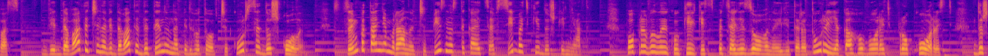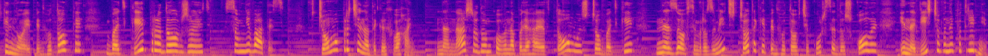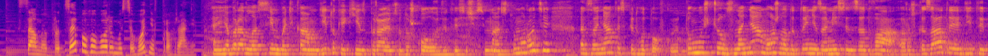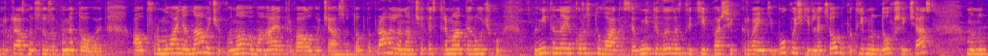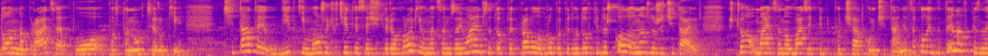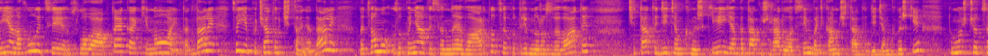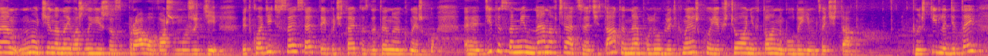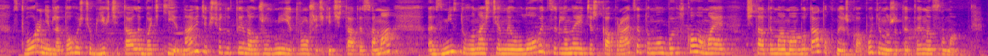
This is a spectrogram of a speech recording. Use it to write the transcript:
вас. Віддавати чи не віддавати дитину на підготовчі курси до школи? З цим питанням рано чи пізно стикаються всі батьки дошкільнят. Попри велику кількість спеціалізованої літератури, яка говорить про користь дошкільної підготовки, батьки продовжують сумніватись. В чому причина таких вагань? На нашу думку, вона полягає в тому, що батьки не зовсім розуміють, що таке підготовчі курси до школи і навіщо вони потрібні. Саме про це поговоримо сьогодні в програмі. Е, Я би радила всім батькам діток, які збираються до школи у 2017 році, е, зайнятися підготовкою, тому що знання можна дитині за місяць, за два розказати. Діти прекрасно все запам'ятовують. А от формування навичок воно вимагає тривалого часу. Тобто правильно навчитись тримати ручку, вміти нею користуватися, вміти вивести ті перші кривенькі буквочки. Для цього потрібно довший час, монотонна праця по постановці руки. Читати дітки можуть вчитися з 4 років. Ми цим займаємося. Тобто, як правило, групи підготовки до школи у нас вже читають. Що мається на увазі під початком читання? Це коли дитина впізнає на вулиці слова аптека, кіно і так далі. Це є початок читання. Далі на цьому зупинятися не варто, це потрібно розвивати. Читати дітям книжки. Я би також радила всім батькам читати дітям книжки, тому що це ну чи не найважливіша справа в вашому житті. Відкладіть все, сядьте і почитайте з дитиною книжку. Е, Діти самі не навчаться читати, не полюблять книжку, якщо ніхто не буде їм це читати. Книжки для дітей створені для того, щоб їх читали батьки. Навіть якщо дитина вже вміє трошечки читати сама, е, змісту вона ще не уловить. Це для неї тяжка праця, тому обов'язково має читати мама або тато книжку, а потім уже дитина сама.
